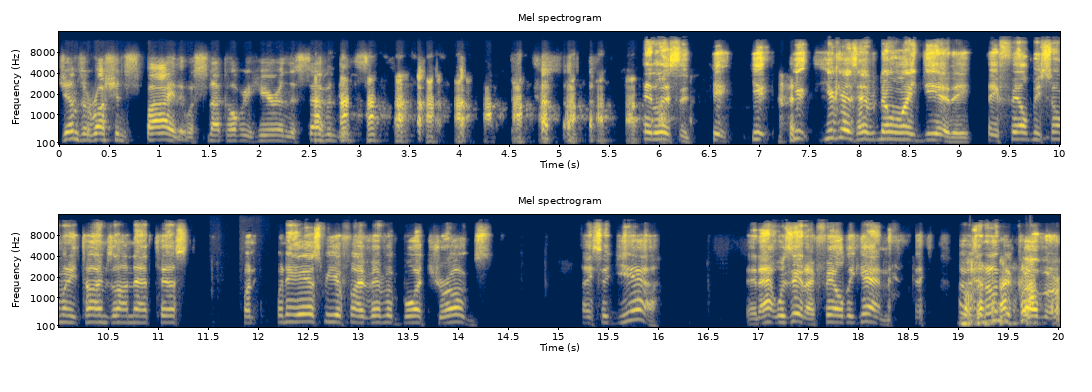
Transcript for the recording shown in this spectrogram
Jim's a Russian spy that was snuck over here in the 70s. hey, listen, you, you, you guys have no idea. They they failed me so many times on that test. When when they asked me if I've ever bought drugs, I said yeah. And that was it. I failed again. I was an undercover.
